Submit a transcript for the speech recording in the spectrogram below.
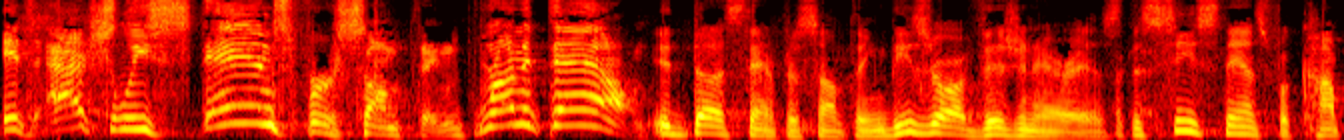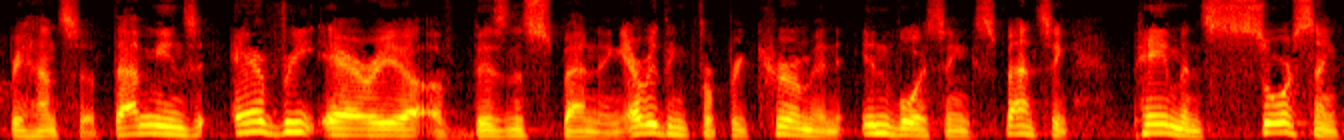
It actually stands for something. Run it down. It does stand for something. These are our vision areas. Okay. The C stands for comprehensive. That means every area of business spending, everything for procurement, invoicing, expensing, payments, sourcing,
